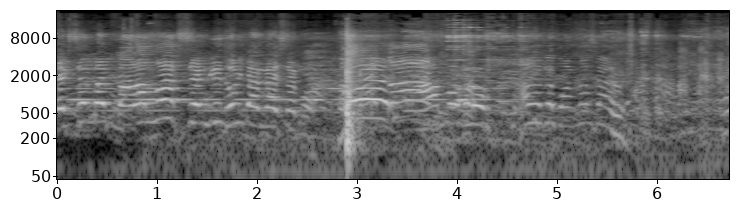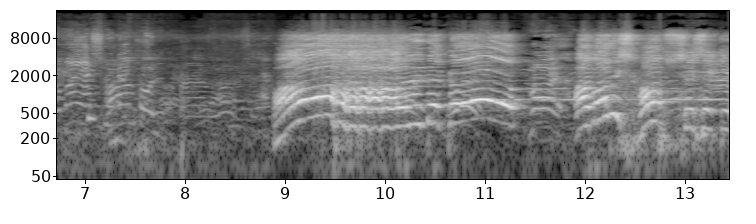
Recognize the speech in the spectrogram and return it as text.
দেখছেন ভাই পাড়ার লোক চেংড়ি ধরি টাঙ্গায় সে তোমায় আর সুনাম হল আরে দেখো আবার সব শেষে কে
